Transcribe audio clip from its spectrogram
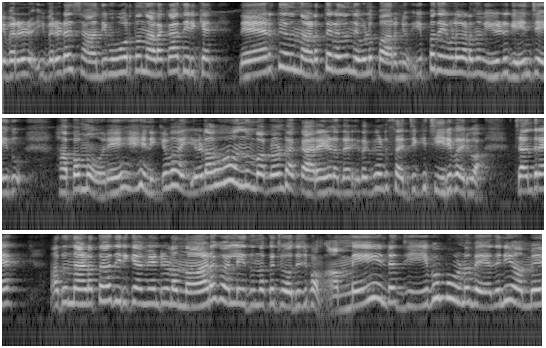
ഇവരുടെ ഇവരുടെ ശാന്തി മുഹൂർത്തം നടക്കാതിരിക്കാൻ നേരത്തെ അത് നടത്തരുതെന്ന് ഇവൾ പറഞ്ഞു. ഇപ്പൊ ഇവൾ കടന്ന് വീഴുകയും ചെയ്തു. അപ്പം മോനെ എനിക്ക് വയ്യടോ എന്നും പറഞ്ഞുകൊണ്ടാ കരയണത്. ഇതൊക്കെ കൊണ്ട് സജ്ജിക്ക് ചിരി വരുവാ. ചന്ദ്രേ അത് നടത്താതിരിക്കാൻ വേണ്ടിയുള്ള നാടകമല്ലേ ഇതെന്നൊക്കെ ചോദിച്ചപ്പം അമ്മേ എന്റെ ജീവൻ പോണ വേദനയും അമ്മേ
